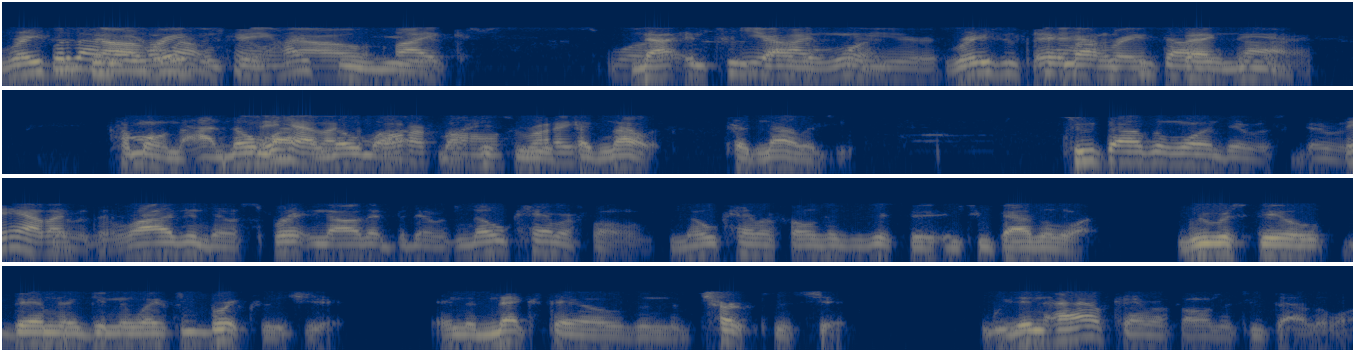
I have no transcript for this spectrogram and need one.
Razrs What about didn't No, out Razrs until came out years. like what? Not in yeah, high school 2001. years. Razrs They came out have in Razrs back 2009. then. Come on, I know They my had, I know my, bar my history right? with technology. Technology. 2001, there was there was, They had, like, there was Verizon, there was Sprint, and all that, but there was no camera phones. No camera phones existed in 2001. We were still damn near getting away from bricks and shit, and the Nextels and the chirps and shit. We didn't have camera phones in 2001.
